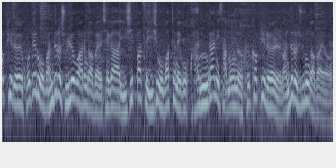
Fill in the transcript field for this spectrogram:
커피를 그대로 만들어 주려고 하는가 봐요 제가 20바트 25바트 내고 간간히 사 먹는 그 커피를 만들어 주는가 봐요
